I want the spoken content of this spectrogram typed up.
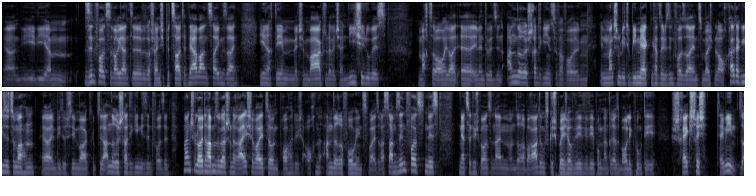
Ja, die, die ähm, sinnvollste Variante wird wahrscheinlich bezahlte Werbeanzeigen sein, je nachdem, in welchem Markt oder welcher Nische du bist. Macht es aber auch äh, eventuell Sinn, andere Strategien zu verfolgen. In manchen B2B-Märkten kann es nämlich sinnvoll sein, zum Beispiel auch Kaltakquise zu machen. Ja, im B2C-Markt gibt es wieder andere Strategien, die sinnvoll sind. Manche Leute haben sogar schon eine Reichweite und brauchen natürlich auch eine andere Vorgehensweise. Was da am sinnvollsten ist, jetzt natürlich bei uns in einem unserer Beratungsgespräche auf www.andreasbaulig.de Schrägstrich Termin. So,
